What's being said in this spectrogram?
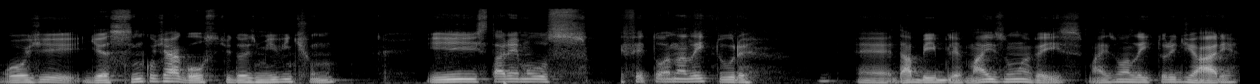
Hoje, dia 5 de agosto de 2021, e estaremos efetuando a leitura é, da Bíblia mais uma vez, mais uma leitura diária,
